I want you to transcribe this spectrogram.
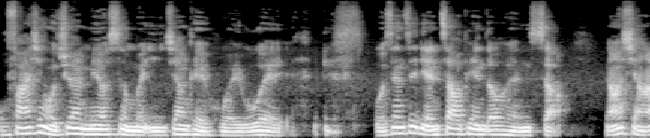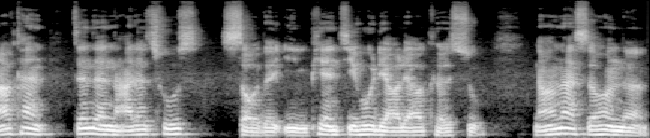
我发现我居然没有什么影像可以回味，我甚至连照片都很少，然后想要看真的拿得出手的影片几乎寥寥可数。然后那时候呢，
